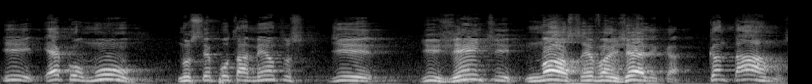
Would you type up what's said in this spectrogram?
e é comum nos sepultamentos de, de gente nossa evangélica, cantarmos,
